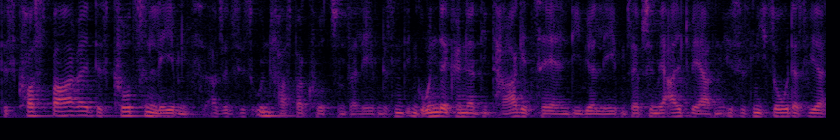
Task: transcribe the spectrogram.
das Kostbare des kurzen Lebens. Also es ist unfassbar kurz, unser Leben. Das sind im Grunde können ja die Tage zählen, die wir leben. Selbst wenn wir alt werden, ist es nicht so, dass wir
